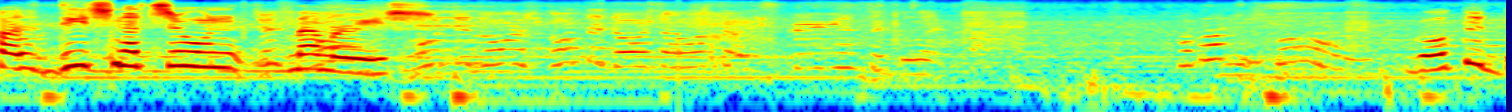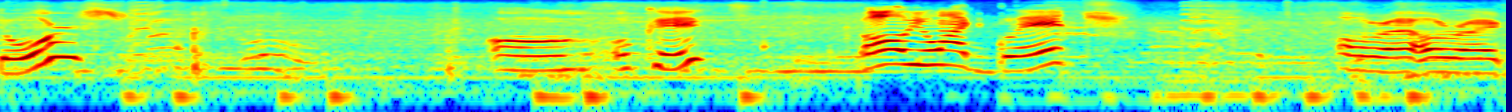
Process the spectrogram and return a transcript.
Cause Deech Natsun Just memories. Go, go to doors. Go to doors. I want to experience a glitch. How about just go? Go to doors? Go. Oh, okay. Oh, you want glitch? Alright, alright.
